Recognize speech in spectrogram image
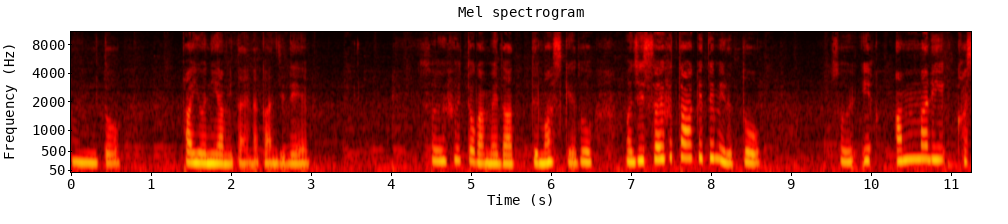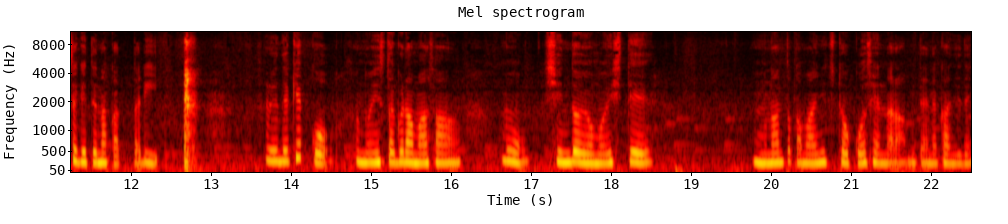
うんとパイオニアみたいな感じでそういう人が目立ってますけど、まあ、実際蓋開けてみるとそういうあんまり稼げてなかったり それで結構そのインスタグラマーさんもしんどい思いしてもうなんとか毎日投稿せんならみたいな感じで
